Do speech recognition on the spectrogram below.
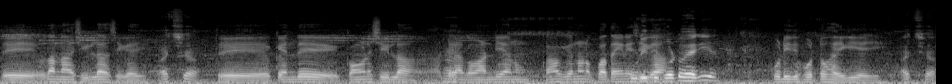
ਤੇ ਉਹਦਾ ਨਾਂ ਸ਼ੀਲਾ ਸੀਗਾ ਜੀ। ਅੱਛਾ। ਤੇ ਕਹਿੰਦੇ ਕੌਣ ਸ਼ੀਲਾ? ਸਾਡੇ ਹਾਂ। ਗਵਾਂਢੀਆਂ ਨੂੰ ਕਿਉਂਕਿ ਉਹਨਾਂ ਨੂੰ ਪਤਾ ਹੀ ਨਹੀਂ ਕੁੜੀ ਦੀ ਸੀਗਾ। ਫੋਟੋ ਹੈਗੀ ਹੈ ਕੁੜੀ ਦੀ ਫੋਟੋ ਹੈਗੀ ਹੈ ਜੀ। ਅੱਛਾ।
